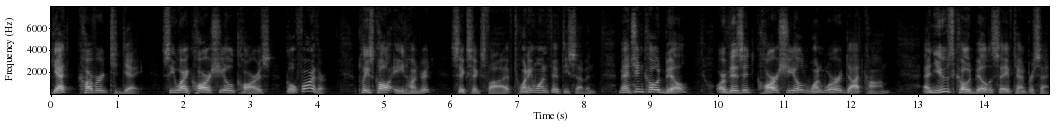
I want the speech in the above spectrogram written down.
Get covered today. See why Car Shield cars go farther. Please call 800 665 2157, mention code BILL, or visit carshieldoneword.com and use code BILL to save 10%.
